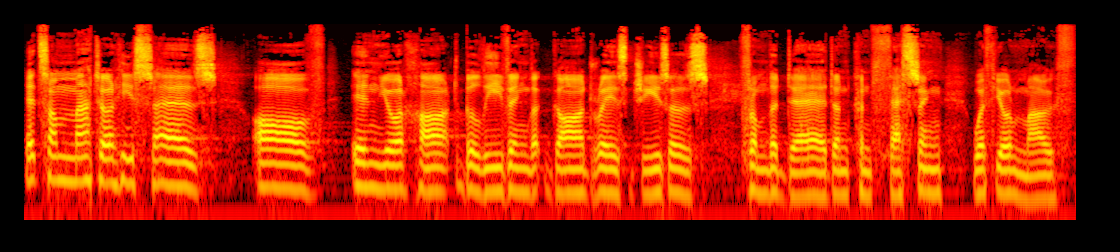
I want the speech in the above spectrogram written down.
It's a matter, he says, of in your heart believing that God raised Jesus from the dead and confessing with your mouth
